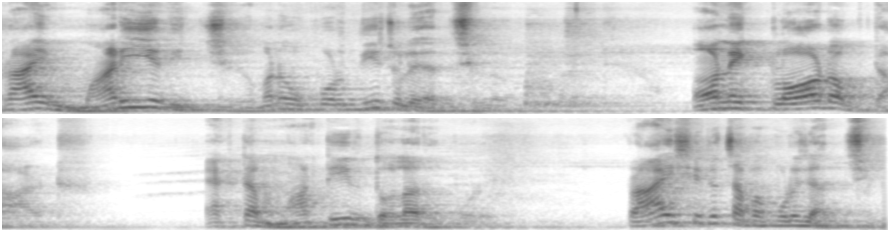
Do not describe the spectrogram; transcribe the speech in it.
প্রায় মারিয়ে দিচ্ছিল মানে উপর দিয়ে চলে যাচ্ছিল। অনেক ক্লড অফ ডার্ট, একটা মাটির দলার উপরে, প্রায় সেটা চাপা পড়ে যাচ্ছিল।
